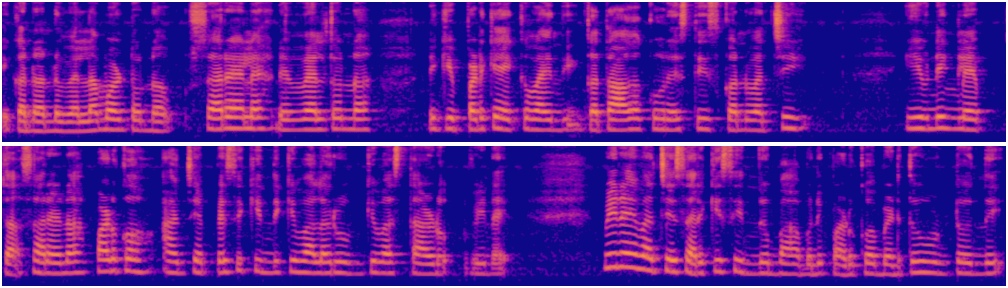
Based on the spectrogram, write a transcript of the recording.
ఇక నన్ను వెళ్ళమంటున్నావు. సరేలే నేను వెళ్తున్నా. నీకు ఇప్పటికే ఎక్కువైంది. ఇంకా తాగకు రెస్ట్ తీసుకొని వచ్చి ఈవినింగ్ లేపుతా. సరేనా? పడుకో అని చెప్పేసి కిందికి వాళ్ళ రూమ్కి వస్తాడు వినయ్. వినయ్ వచ్చేసరికి సింధు బాబుని పడుకోబెడుతూ ఉంటుంది.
